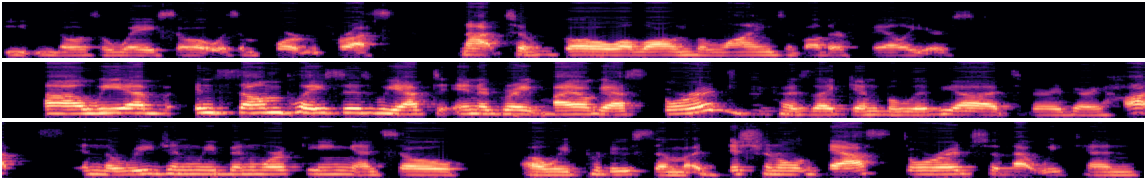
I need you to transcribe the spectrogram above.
eaten those away. So it was important for us not to go along the lines of other failures. Uh, we have, in some places, we have to integrate biogas storage because like in Bolivia, it's very, very hot in the region we've been working. And so uh, we produce some additional gas storage so that we can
